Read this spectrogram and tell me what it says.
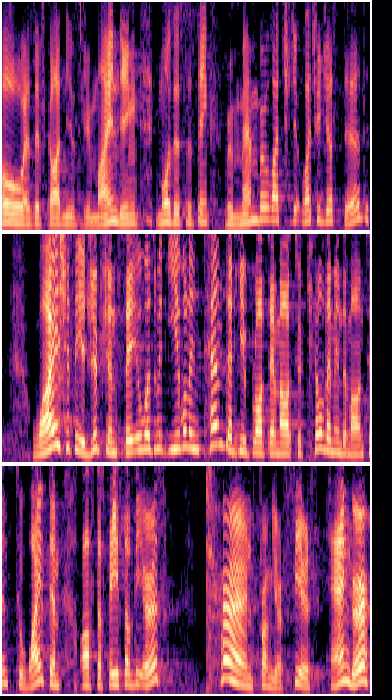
Oh, as if God needs reminding. Moses is saying, Remember what you, what you just did? Why should the Egyptians say it was with evil intent that he brought them out to kill them in the mountains, to wipe them off the face of the earth? Turn from your fierce anger,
